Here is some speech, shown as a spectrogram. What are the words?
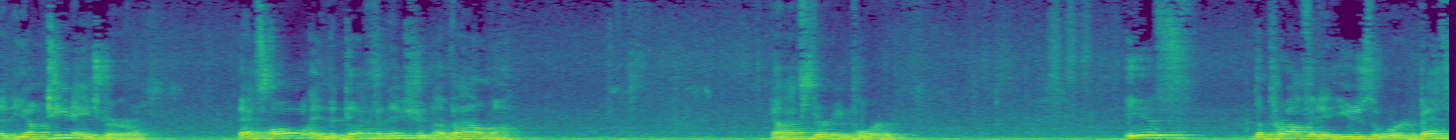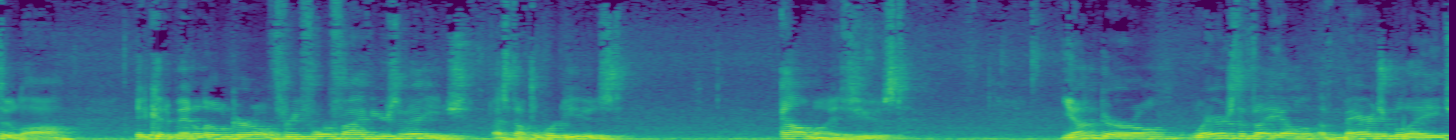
a young teenage girl. That's all in the definition of Alma. Now that's very important. If the prophet had used the word Bethulah, it could have been a little girl of three, four, five years of age. That's not the word used. Alma is used. Young girl wears the veil of marriageable age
